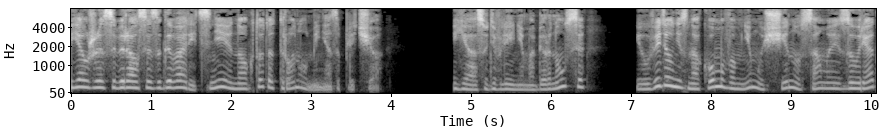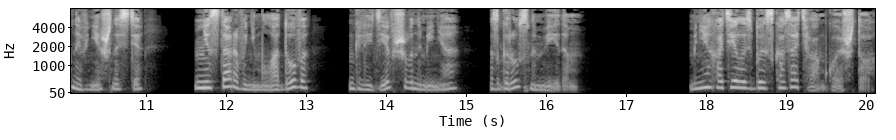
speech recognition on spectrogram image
Я уже собирался заговорить с нею, но кто-то тронул меня за плечо. Я с удивлением обернулся и увидел незнакомого мне мужчину самой заурядной внешности, ни старого, ни молодого, глядевшего на меня с грустным видом. «Мне хотелось бы сказать вам кое-что»,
